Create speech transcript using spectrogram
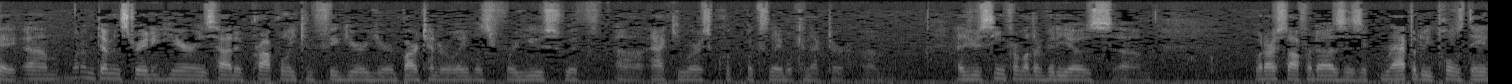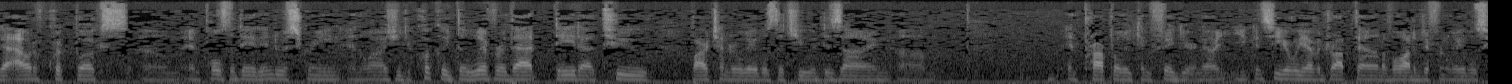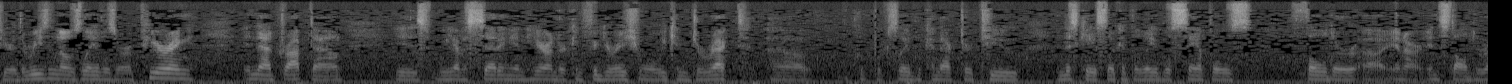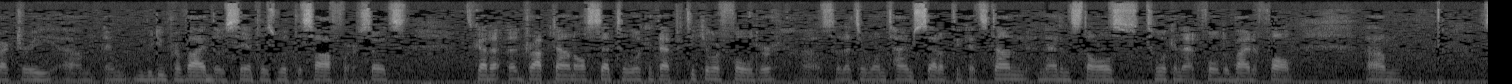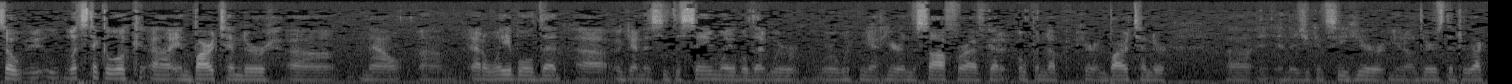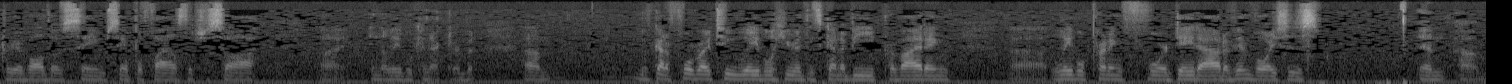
Okay, um, what I'm demonstrating here is how to properly configure your bartender labels for use with uh, AccuWare's QuickBooks Label Connector. Um, as you've seen from other videos, um, what our software does is it rapidly pulls data out of QuickBooks um, and pulls the data into a screen and allows you to quickly deliver that data to bartender labels that you would design and properly configure. Now you can see here we have a drop down of a lot of different labels here. The reason those labels are appearing in that drop down is we have a setting in here under configuration where we can direct uh, QuickBooks Label Connector to, in this case, look at the label samples folder uh, in our install directory um, and we do provide those samples with the software. So it's it's got a, a drop down all set to look at that particular folder. Uh, so that's a one-time setup that gets done, and that installs to look in that folder by default. Um, so let's take a look uh, in Bartender uh, now um, at a label that, uh, again, this is the same label that we're, we're looking at here in the software. I've got it opened up here in Bartender. Uh, and, and, as you can see here, you know, there's the directory of all those same sample files that you saw uh, in the label connector. But um, we've got a 4x2 label here that's going to be providing uh, label printing for data out of invoices. And um,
